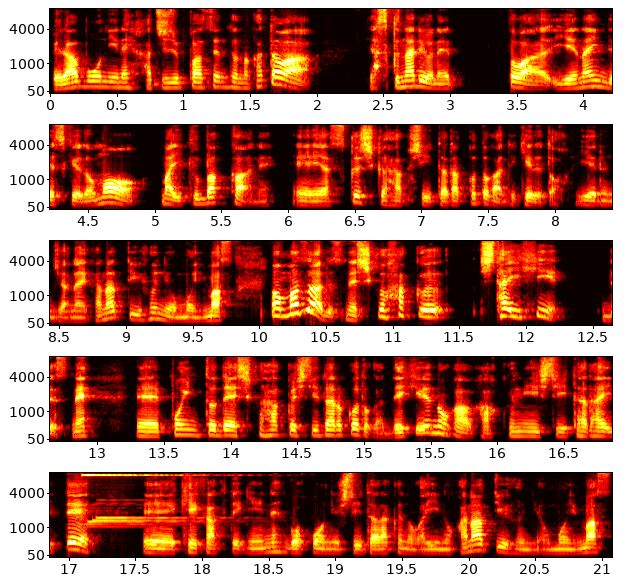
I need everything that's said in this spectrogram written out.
べらぼうにね、80%の方は安くなるよねとは言えないんですけども、まあ、行くばっかはね、え安く宿泊していただくことができると言えるんじゃないかなというふうに思います。まあ、まずはですね、宿泊したい日ですね、えポイントで宿泊していただくことができるのか確認していただいて、え計画的にね、ご購入していただくのがいいのかなというふうに思います。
